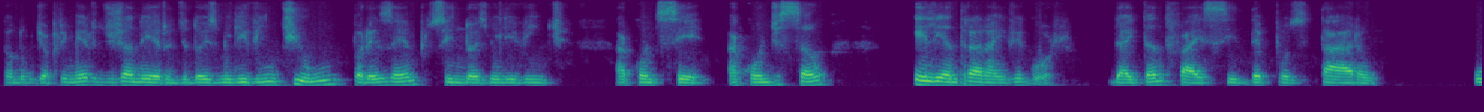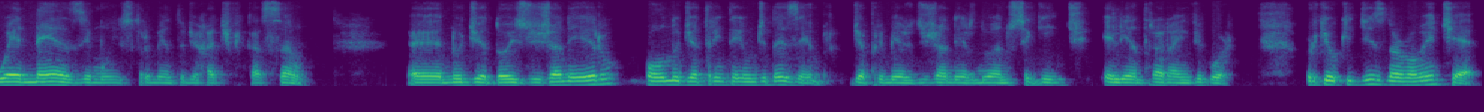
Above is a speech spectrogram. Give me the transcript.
Então, no dia 1 de janeiro de 2021, por exemplo, se em 2020 acontecer a condição, ele entrará em vigor. Daí, tanto faz se depositaram o enésimo instrumento de ratificação é, no dia 2 de janeiro ou no dia 31 de dezembro, dia 1 de janeiro do ano seguinte, ele entrará em vigor. Porque o que diz normalmente é:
